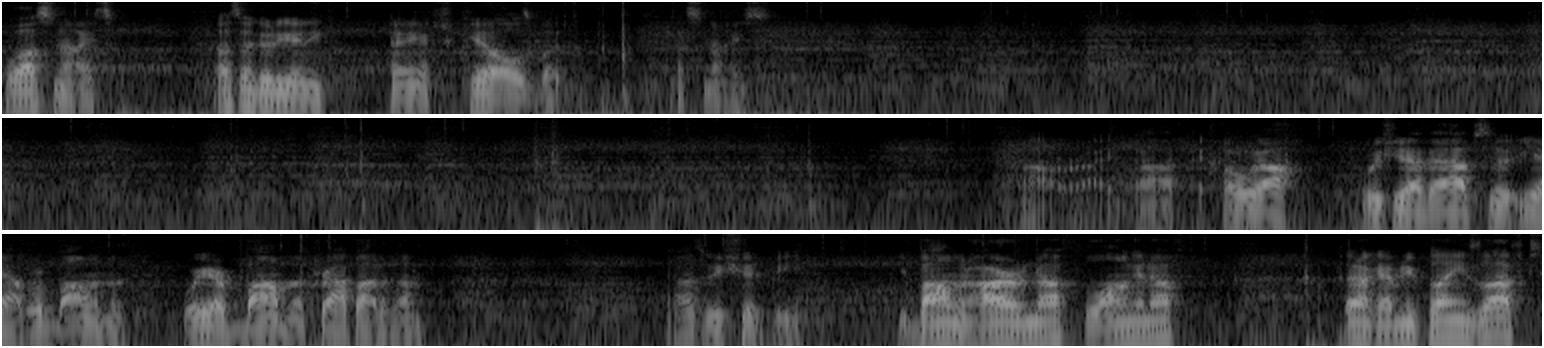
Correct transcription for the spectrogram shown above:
Well, that's nice. That's not going to get any, any extra kills, but that's nice. Alright. Uh, oh, yeah. We should have absolute... Yeah, we're bombing them. We are bombing the crap out of them. As we should be. You bomb them hard enough, long enough, they don't have any planes left.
